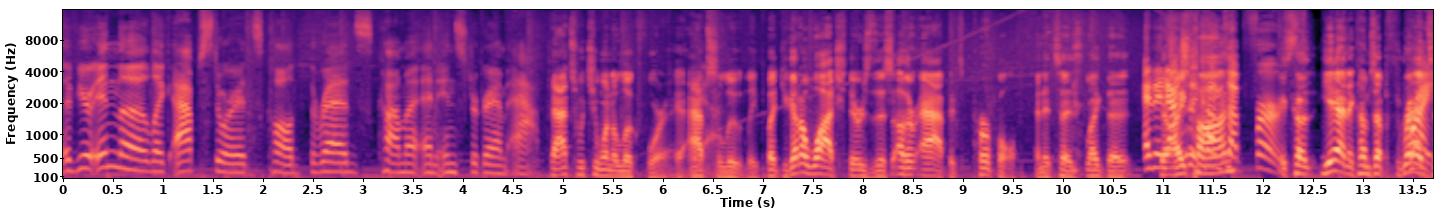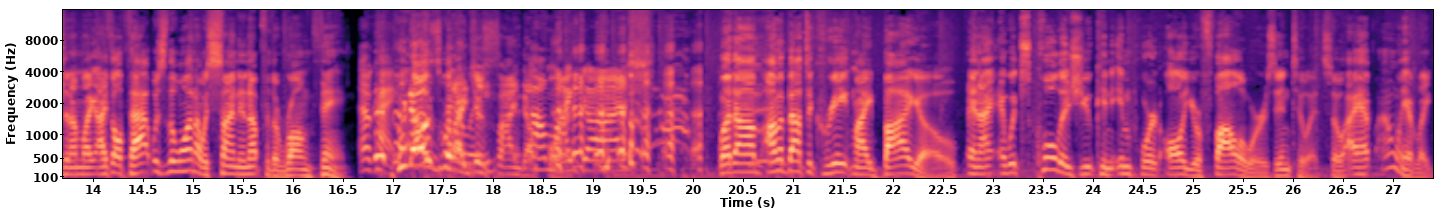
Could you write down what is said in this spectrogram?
If you're in the like app store, it's called Threads, comma, and Instagram app. That's what you want to look for. Absolutely. But you got to watch. There's this other app. It's purple, and it says like the And it the actually icon, comes up first. It co- yeah, and it comes up threads, Right. and I'm like, I thought that was the one. I was signing up for the wrong thing. Okay. Who knows what I Billy. just signed up Oh for? my gosh. But um, I'm about to create my bio, and I and what's cool is you can import all your followers into it. So I have I only have like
